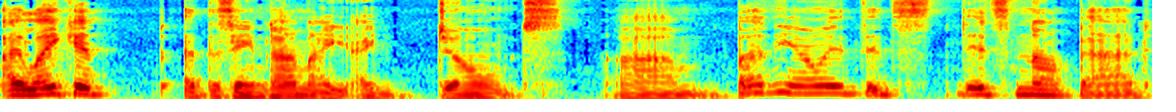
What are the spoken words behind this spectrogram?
I like it. At the same time, I, I don't um, but you know, it, it's it's not bad.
